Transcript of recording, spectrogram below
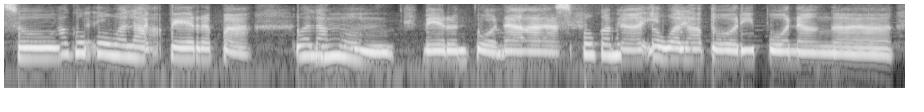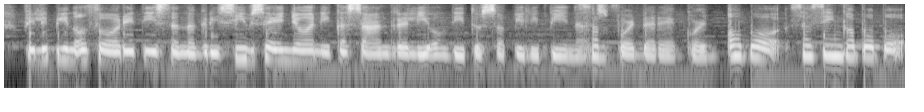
So, Ako po wala. at pera pa. Wala po. Hmm, meron po na po kami na po. inventory po ng ah, Philippine authorities na nag-receive sa inyo ni Cassandra Leong dito sa Pilipinas Sa- for the record. Opo, sa Singapore po.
